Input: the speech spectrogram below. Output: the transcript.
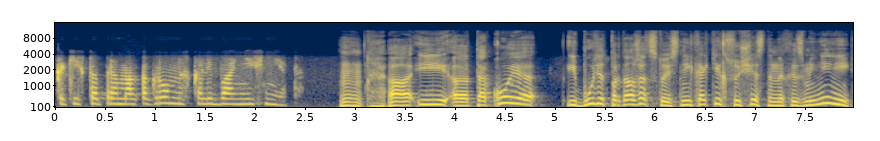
каких-то прям огромных колебаний их нет. А, И э, такое и будет продолжаться. То есть никаких существенных изменений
